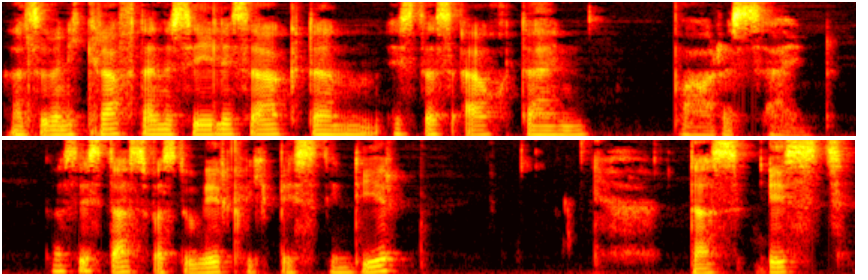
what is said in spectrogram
Also wenn ich Kraft deiner Seele sage, dann ist das auch dein wahres Sein. Das ist das, was du wirklich bist in dir. Das ist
